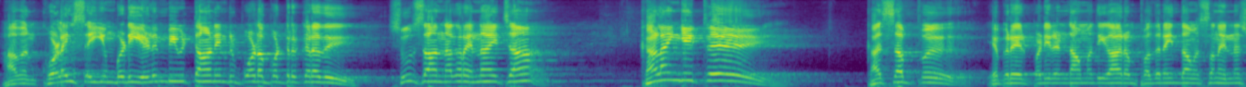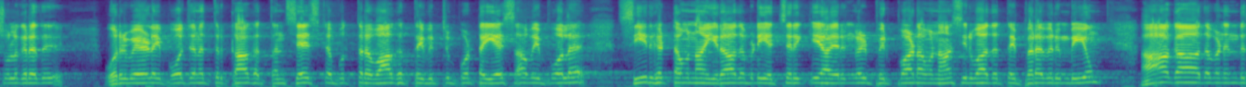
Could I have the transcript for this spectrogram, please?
அவன் கொலை செய்யும்படி எழும்பி விட்டான் என்று போடப்பட்டிருக்கிறது. சூசான் நகரம் என்ன ஆயிடுச்சா? கலங்கிட்டு கசப்பு. எப்ரேர் பனிரெண்டாம் அதிகாரம் பதினைந்தாம் வசனம் என்ன சொல்கிறது ஒருவேளை போஜனத்திற்காக தன் சேஷ்ட புத்திர வாகத்தை விற்று போட்ட ஏசாவை போல சீர்கட்டவனாய் இராதபடி எச்சரிக்கையாயிருங்கள். பிற்பாடு அவன் ஆசீர்வாதத்தை பெற விரும்பியும் ஆகாதவன் என்று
